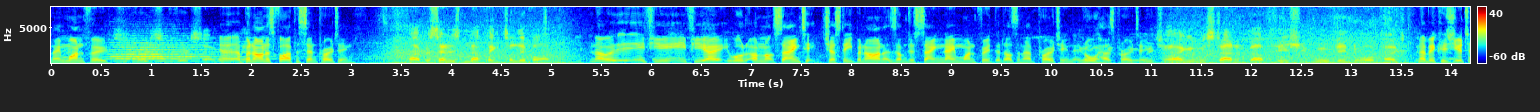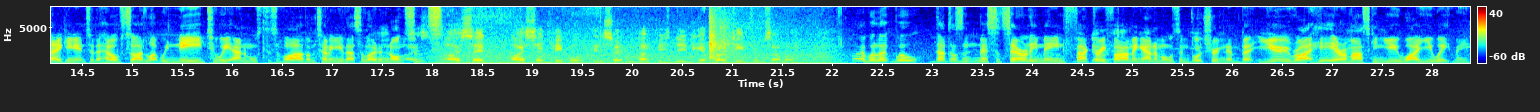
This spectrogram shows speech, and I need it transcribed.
Name one food. Fruits, fruits Yeah, a banana's five percent protein. Five percent is nothing to live on. No, if you if you uh, well, I'm not saying to just eat bananas. I'm just saying name one food that doesn't have protein. It all has The protein. original argument was started about fish. You've moved into all kinds of. No, because you're taking it into the health side, like we need to eat animals to survive. I'm telling you that's a load of nonsense. I, I said I said people in certain countries need to get protein from somewhere. Well, well, it, well, that doesn't necessarily mean factory farming animals and butchering them. But you, right here, I'm asking you why you eat meat.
